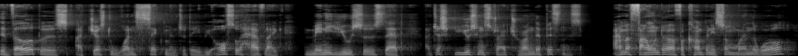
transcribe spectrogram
developers are just one segment today. We also have like many users that are just using Stripe to run their business. I'm a founder of a company somewhere in the world.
